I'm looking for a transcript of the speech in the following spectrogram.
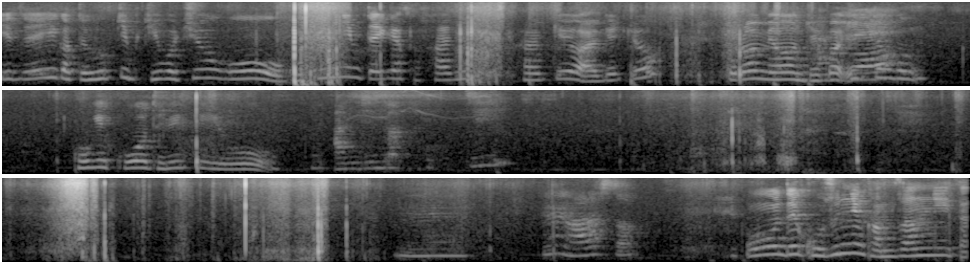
이 쓰레기 같은 흙집 집어치우고 고수님 댁에서 살 살게요. 알겠죠? 그러면 제가 안 돼. 1등급 고기 구워 드릴게요. 안 된다고 했지? 음, 응 알았어. 어, 네, 고수님 감사합니다.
